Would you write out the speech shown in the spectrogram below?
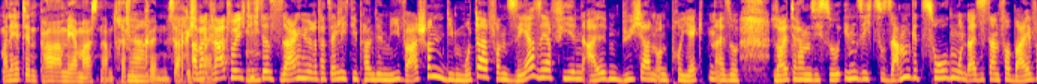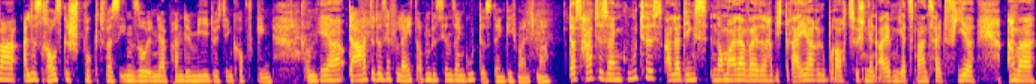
man hätte ein paar mehr Maßnahmen treffen ja. können, sage ich aber mal. Aber gerade, wo ich dich hm? das sagen höre, tatsächlich die Pandemie war schon die Mutter von sehr, sehr vielen Alben, Büchern und Projekten. Also Leute haben sich so in sich zusammengezogen und als es dann vorbei war, alles rausgespuckt, was ihnen so in der Pandemie durch den Kopf ging. Und ja. da hatte das ja vielleicht auch ein bisschen sein Gutes, denke ich manchmal. Das hatte sein Gutes. Allerdings, normalerweise habe ich drei Jahre gebraucht zwischen den Alben. Jetzt waren es halt vier. Aber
